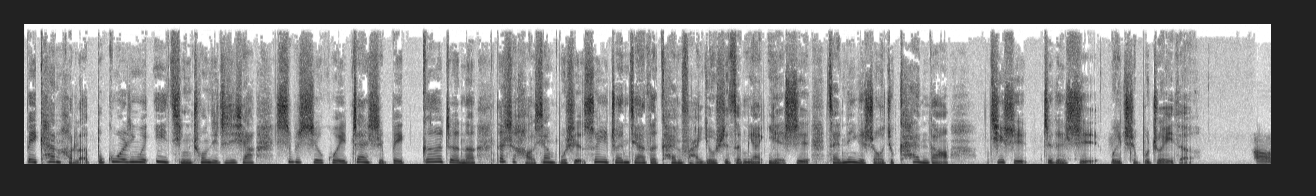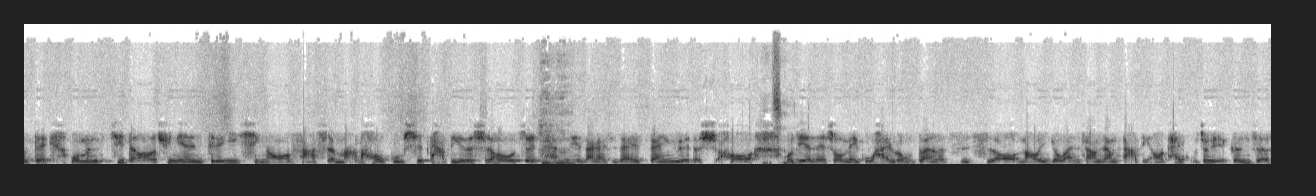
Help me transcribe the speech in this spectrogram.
被看好了。不过因为疫情冲击之下，是不是会暂时被搁着呢？但是好像不是，所以专家的看法又是怎么样？也是在那个时候就看到，其实这个是维持不。坠的，嗯，对，我们记得哦，去年这个疫情哦发生嘛，然后股市大跌的时候，最惨烈大概是在三月的时候，嗯、我记得那时候美股还熔断了四次哦，然后一个晚上这样大跌，然后台股就也跟着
